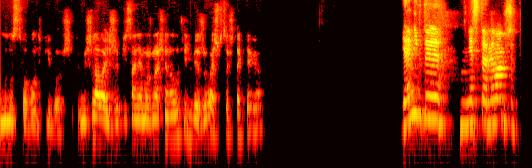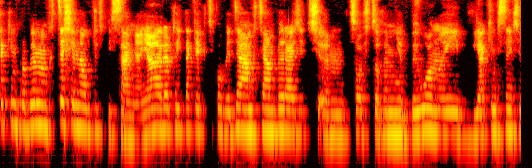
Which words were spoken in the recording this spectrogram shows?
mnóstwo wątpliwości. Ty myślałaś, że pisania można się nauczyć? Wierzyłaś w coś takiego? Ja nigdy nie stanęłam przed takim problemem, chcę się nauczyć pisania. Ja raczej, tak jak Ci powiedziałam, chciałam wyrazić coś, co we mnie było, no i w jakimś sensie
